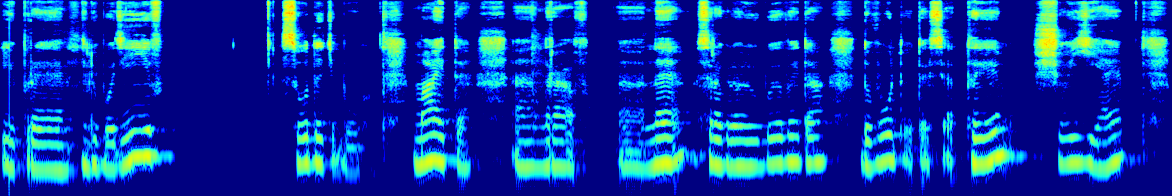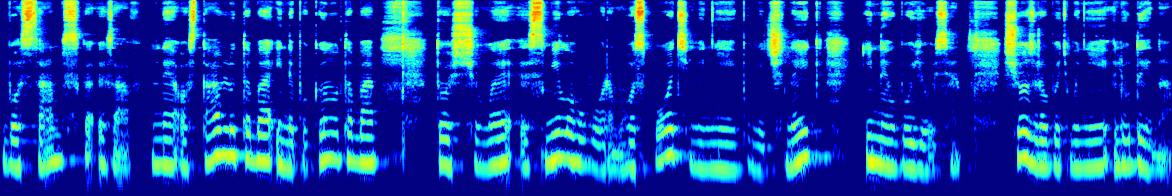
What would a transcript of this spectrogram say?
і прелюбодіїв судить Бог. Майте е, нрав не сребролюбивий, да, довольтуйтеся тим, що є, бо сам сказав: не оставлю тебе і не покину тебе. То, що ми сміло говоримо: Господь мені помічник і не боюся. Що зробить мені людина?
